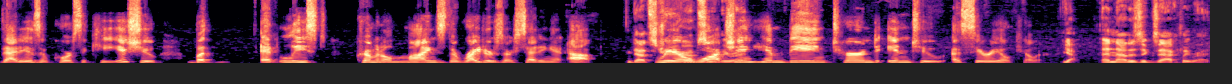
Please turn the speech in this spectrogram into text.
that is of course a key issue, but at least criminal minds the writers are setting it up. That's true. We are watching right. him being turned into a serial killer. Yeah, and that is exactly right.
